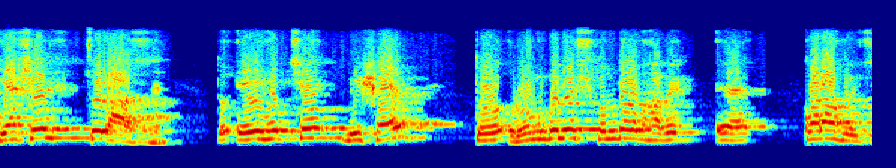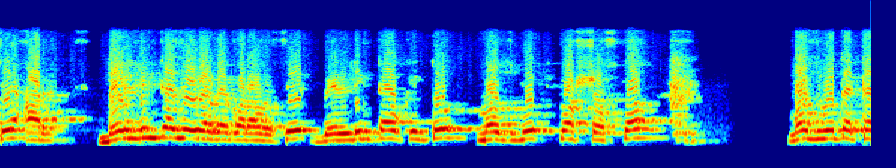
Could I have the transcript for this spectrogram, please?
গ্যাসের চুলা আছে। তো এই হচ্ছে বিষয়। তো রুমগুলো সুন্দরভাবে করা হয়েছে আর বিল্ডিংটা যেভাবে করা হয়েছে, বিল্ডিংটাও কিন্তু মজবুত, প্রশস্ত। মজবুত একটা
